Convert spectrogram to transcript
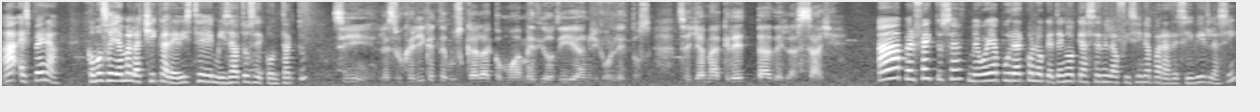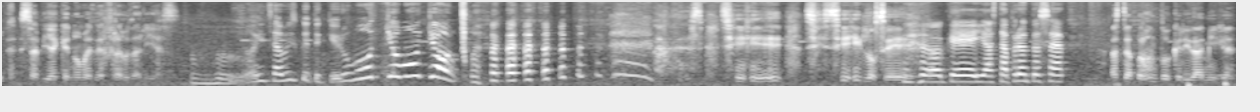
Ah, espera. ¿Cómo se llama la chica? ¿Le diste mis datos de contacto? Sí, le sugerí que te buscara como a mediodía en Rigoletos. Se llama Greta de la Salle. Ah, perfecto, Zach. Me voy a apurar con lo que tengo que hacer en la oficina para recibirla, ¿sí? Sabía que no me defraudarías. Ay, sabes que te quiero mucho, mucho. Sí, sí, sí, lo sé. ok, hasta pronto, Zach. Hasta pronto, querida amiga.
